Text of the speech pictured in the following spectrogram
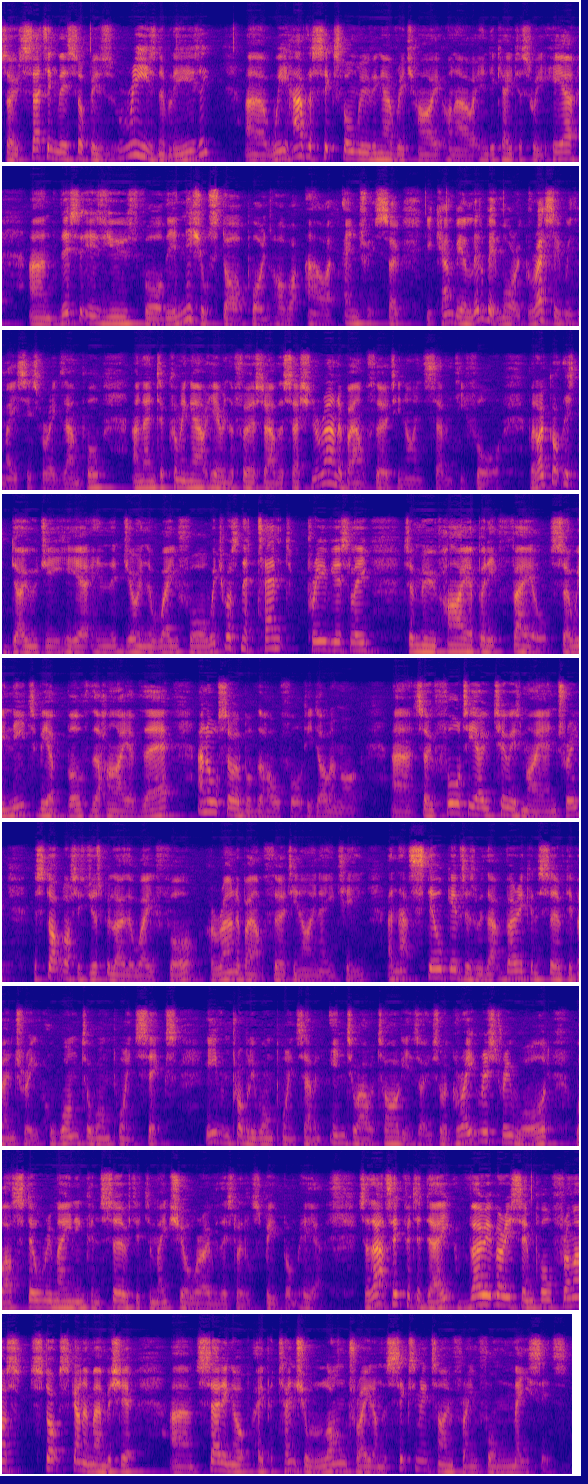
So setting this up is reasonably easy. Uh, we have the 6-4 moving average high on our indicator suite here and this is used for the initial start point of our entries so you can be a little bit more aggressive with Macy's for example and then to coming out here in the first hour of the session around about 39.74 but I've got this doji here in the, during the wave 4 which was an attempt previously to move higher but it failed. So we need to be above the high of there and also above the whole $40 mark. Uh, so 40.02 is my entry. The stop loss is just below the wave 4, around about 39.18, and that still gives us, with that very conservative entry, a 1 to 1.6, even probably 1.7 into our target zone. So a great risk reward while still remaining conservative to make sure we're over this little speed bump here. So that's it for today. Very, very simple from our stock scanner membership um, setting up a potential long trade on the 60 minute time frame for Macy's.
